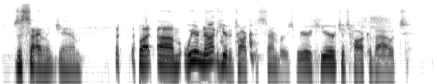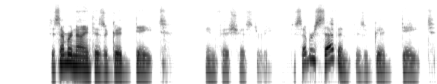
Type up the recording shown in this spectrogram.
It was a silent jam. but um, we're not here to talk December's. We're here to talk about December 9th is a good date in Phish history. December 7th is a good date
